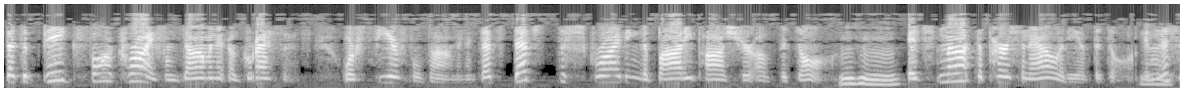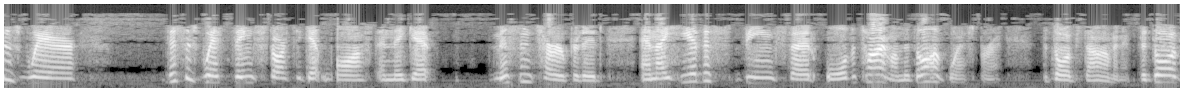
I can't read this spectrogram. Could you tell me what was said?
that's a big far cry from dominant aggressive or fearful dominant. That's that's describing the body posture of the dog. Mm-hmm. It's not the personality of the dog. And this is where this is where things start to get lost and they get misinterpreted. And I hear this being said all the time on the dog whisperer. The dog's dominant. The dog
